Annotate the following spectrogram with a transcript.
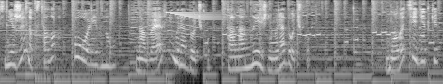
сніжинок стало порівну на верхньому рядочку та на нижньому рядочку. Молодці, дітки!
